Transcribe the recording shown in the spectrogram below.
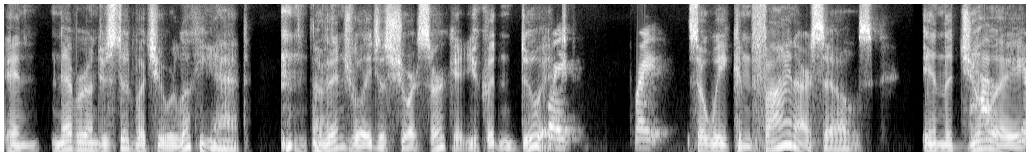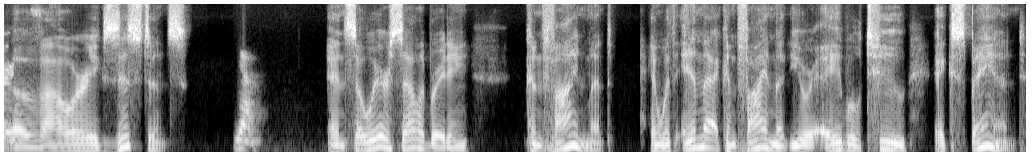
and never understood what you were looking at, eventually just short circuit. You couldn't do it. Right. Right. So we confine ourselves in the joy of our existence. Yeah. And so we're celebrating confinement. And within that confinement, you are able to expand.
